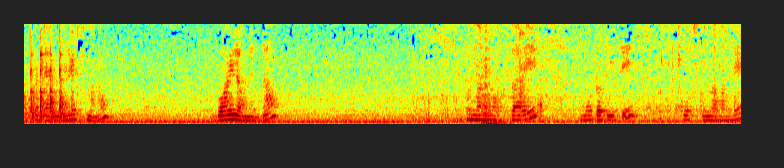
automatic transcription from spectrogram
ఒక టెన్ మినిట్స్ మనం బాయిల్ అవనిద్దాం. ఇప్పుడు మనం ఒకసారి మూత తీసి చూసుకుందామండి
